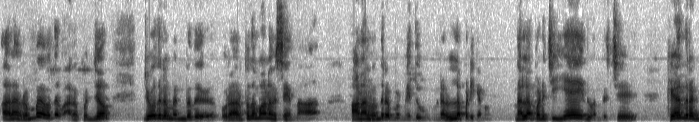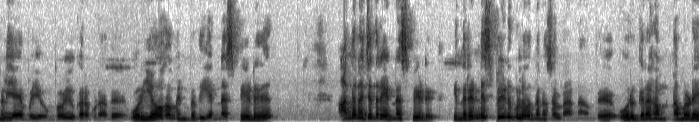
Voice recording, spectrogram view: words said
அதெல்லாம் ரொம்ப வந்து அது கொஞ்சம் ஜோதிடம் என்பது ஒரு அற்புதமான விஷயம்தான். ஆனால் வந்து ரொம்ப மெது நல்லா படிக்கணும். நல்லா படிச்சு ஏன் இது வந்துச்சு? கேந்திரங்கள் ஏன் போய் போய் உட்காரக்கூடாது? ஒரு யோகம் என்பது என்ன ஸ்பீடு அந்த நட்சத்திரம் என்ன ஸ்பீடு இந்த ரெண்டு ஸ்பீடுக்குள்ள வந்து என்ன சொல்றேன்னா வந்து ஒரு கிரகம் நம்மளுடைய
